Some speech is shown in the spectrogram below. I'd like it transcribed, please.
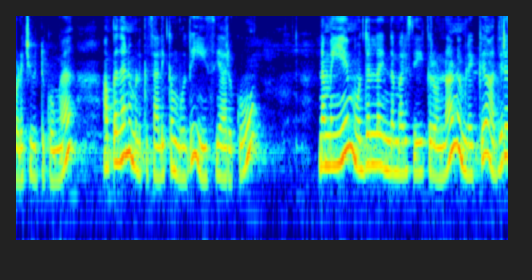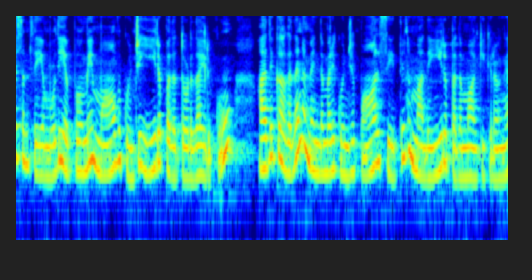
உடச்சி விட்டுக்கோங்க. அப்போ தான் நம்மளுக்கு சலிக்கும் போது ஈஸியாக இருக்கும். நம்ம ஏன் முதல்ல இந்த மாதிரி சேர்க்குறோன்னா நம்மளுக்கு அதிரசம் செய்யும் போது எப்போவுமே மாவு கொஞ்சம் ஈரப்பதத்தோடு தான் இருக்கும். அதுக்காக தான் நம்ம இந்த மாதிரி கொஞ்சம் பால் சேர்த்து நம்ம அதை ஈரப்பதமாக ஆக்கிக்கிறோங்க.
